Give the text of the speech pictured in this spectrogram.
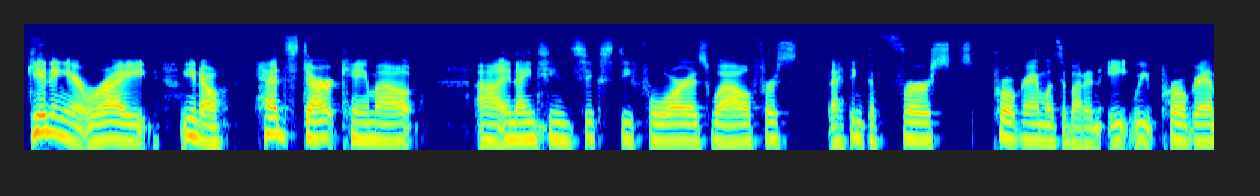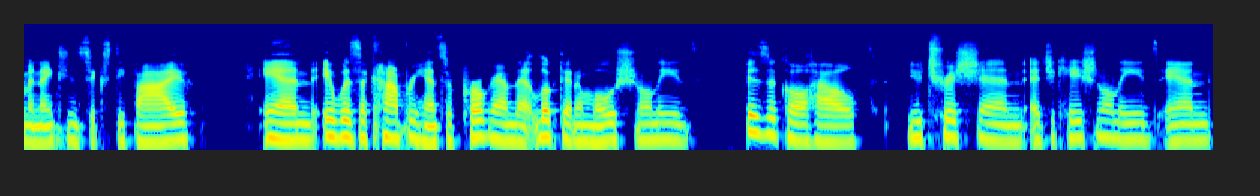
getting it right. You know, Head Start came out uh, in 1964 as well. First, I think the first program was about an eight week program in 1965. And it was a comprehensive program that looked at emotional needs, physical health, nutrition, educational needs, and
